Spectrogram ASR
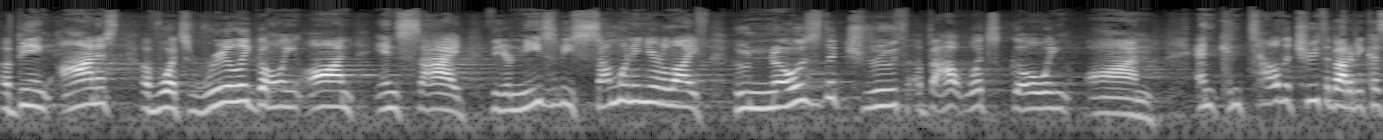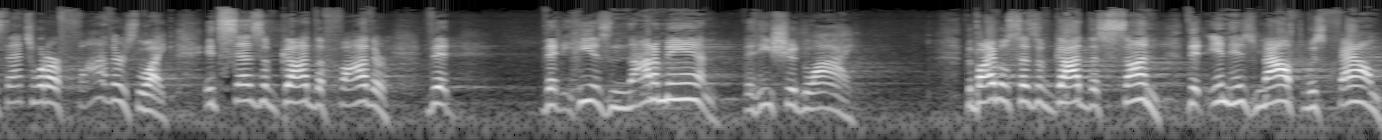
of being honest of what's really going on inside. There needs to be someone in your life who knows the truth about what's going on and can tell the truth about it because that's what our Father's like. It says of God the Father that, that He is not a man that He should lie. The Bible says of God the Son that in His mouth was found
